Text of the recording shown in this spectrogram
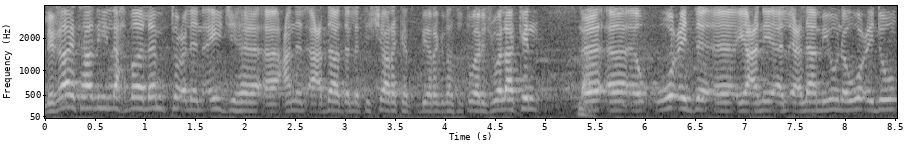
لغاية هذه اللحظة لم تعلن أي جهة أه، عن الأعداد التي شاركت بركضة التوارج ولكن نعم. أه، وعد يعني الإعلاميون وعدوا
